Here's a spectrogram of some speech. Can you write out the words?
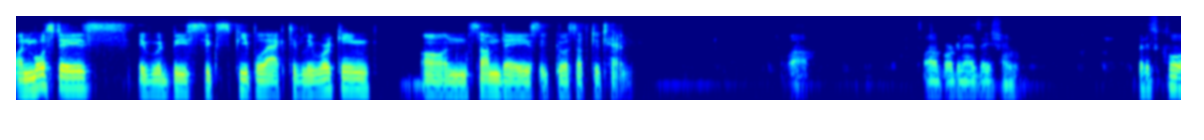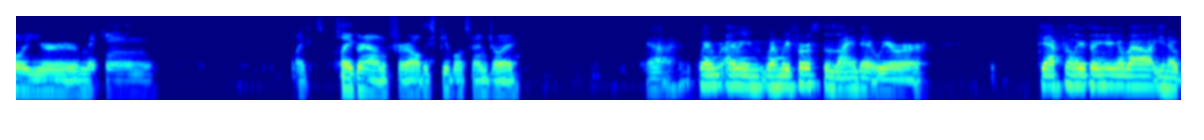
on most days, it would be six people actively working. On some days, it goes up to 10. Wow. It's a lot of organization. But it's cool. You're making like playground for all these people to enjoy. Yeah, when I mean, when we first designed it, we were definitely thinking about, you know,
